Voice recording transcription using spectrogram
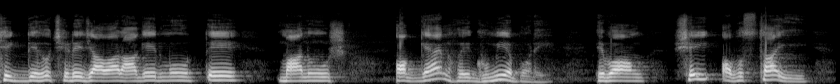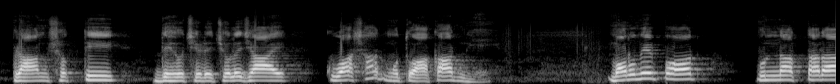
ঠিক দেহ ছেড়ে যাওয়ার আগের মুহূর্তে মানুষ অজ্ঞান হয়ে ঘুমিয়ে পড়ে এবং সেই অবস্থায় প্রাণ শক্তি দেহ ছেড়ে চলে যায় কুয়াশার মতো আকার নিয়ে। মরণের পর পুণ্যাত্মারা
